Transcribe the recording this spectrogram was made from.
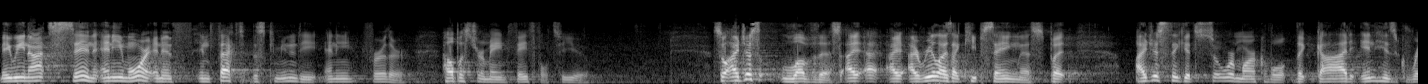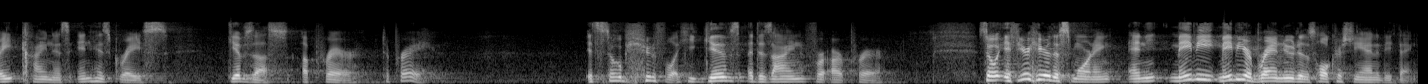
May we not sin anymore and inf- infect this community any further. Help us to remain faithful to you. So I just love this. I, I, I realize I keep saying this, but I just think it's so remarkable that God, in His great kindness, in His grace, gives us a prayer to pray. It's so beautiful. He gives a design for our prayer. So if you're here this morning and maybe, maybe you're brand new to this whole Christianity thing,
